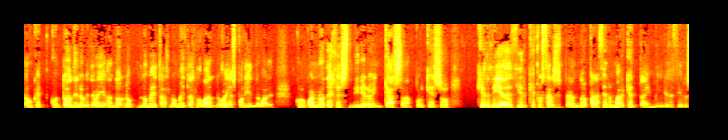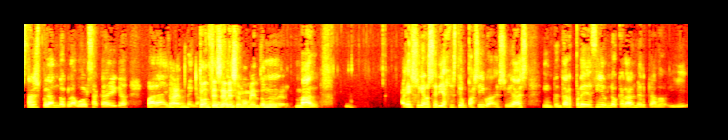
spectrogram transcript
aunque con todo el dinero que te va llegando, lo, metas, lo metas, lo, lo vayas poniendo, ¿vale? Con lo cual no dejes dinero en casa, porque eso querría decir que tú estás esperando para hacer market timing, es decir, estás esperando que la bolsa caiga para... entonces, en ese momento poder... Mal eso ya no sería gestión pasiva, eso ya es intentar predecir lo que hará el mercado. Y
